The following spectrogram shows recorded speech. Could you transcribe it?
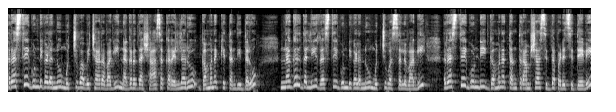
ರಸ್ತೆ ಗುಂಡಿಗಳನ್ನು ಮುಚ್ಚುವ ವಿಚಾರವಾಗಿ ನಗರದ ಶಾಸಕರೆಲ್ಲರೂ ಗಮನಕ್ಕೆ ತಂದಿದ್ದರು. ನಗರದಲ್ಲಿ ರಸ್ತೆ ಗುಂಡಿಗಳನ್ನು ಮುಚ್ಚುವ ಸಲುವಾಗಿ ರಸ್ತೆ ಗುಂಡಿ ಗಮನ ತಂತ್ರಾಂಶ ಸಿದ್ಧಪಡಿಸಿದ್ದೇವೆ.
